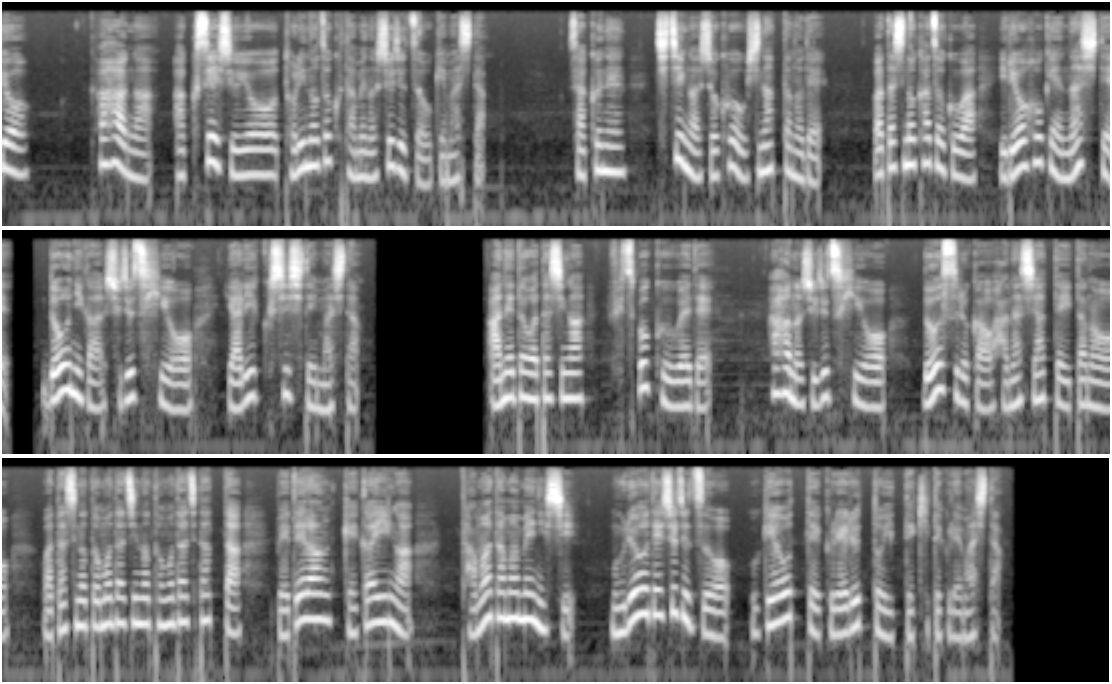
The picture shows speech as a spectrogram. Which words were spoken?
今日、母が悪性腫瘍を取り除くための手術を受けました。昨年、父が職を失ったので、私の家族は医療保険なしでどうにか手術費をやりくししていました。姉と私が Facebook 上で母の手術費をどうするかを話し合っていたのを私の友達の友達だったベテラン外科医がたまたま目にし無料で手術を請け負ってくれると言って来てくれました。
